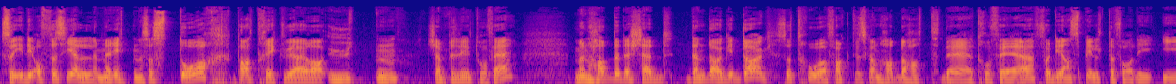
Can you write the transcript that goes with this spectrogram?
Så i de offisielle merittene så står Patrick Vieira uten Champions League-trofé. Men hadde det skjedd den dag i dag, så tror jeg faktisk han hadde hatt det trofeet fordi han spilte for de i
